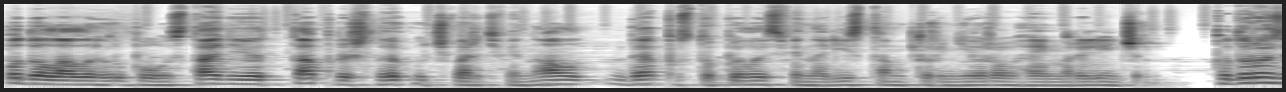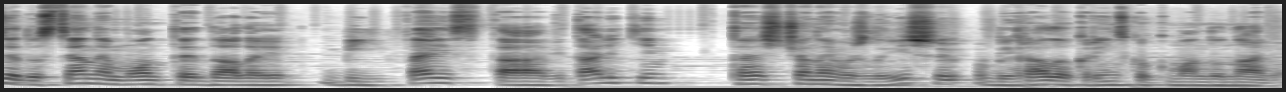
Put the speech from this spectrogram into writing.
подолали групову стадію та прийшли у чвертьфінал, де поступились фіналістам турніру Gamer Legion. По дорозі до сцени Монте дали бій Фейс та Vitality, та що найважливіше, обіграли українську команду Na'Vi.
